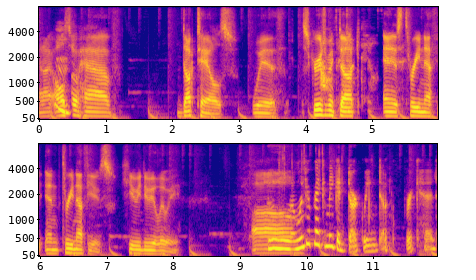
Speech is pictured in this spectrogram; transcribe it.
and I Hmm. also have Ducktales with Scrooge Oh, McDuck and his three nephew and three nephews, Huey, Dewey, Louie. Oh, I Um, wonder if I can make a Darkwing Duck brickhead.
